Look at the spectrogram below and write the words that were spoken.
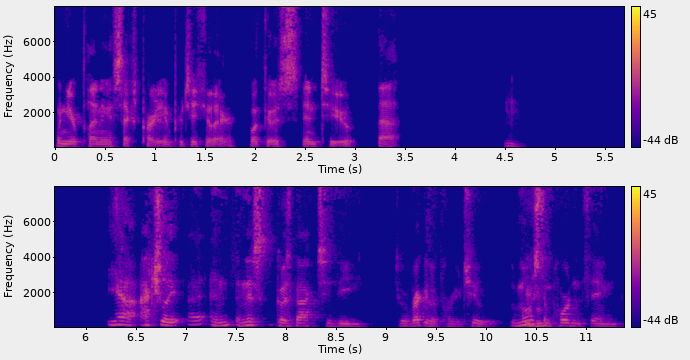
when you're planning a sex party in particular? What goes into that? Hmm. Yeah, actually, and and this goes back to the to a regular party too. The most Mhm. important thing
